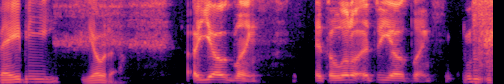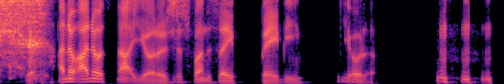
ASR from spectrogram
Baby Yoda. A yodeling. It's a little. It's a yodeling. I know, I know it's not Yoda. It's just fun to say Baby Yoda.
